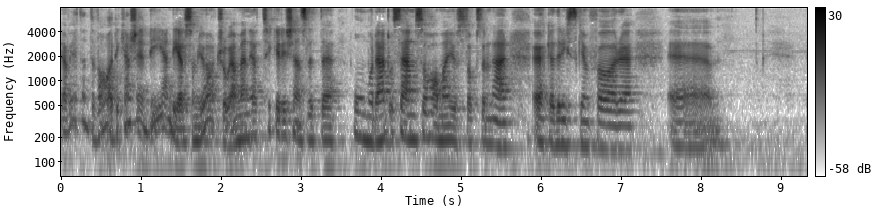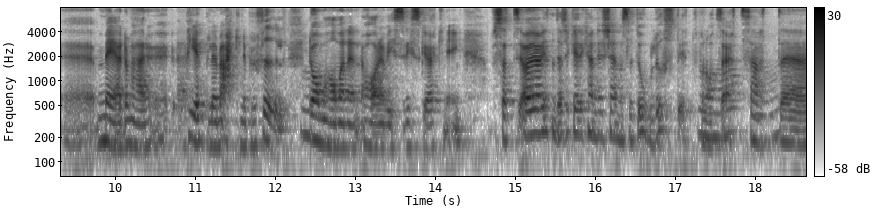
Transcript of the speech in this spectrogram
jag vet inte vad, det kanske är det en del som gör tror jag, men jag tycker det känns lite omodernt. Och sen så har man just också den här ökade risken för eh, eh med de här p-piller med akneprofil. Mm. De har, man en, har en viss riskökning. Så att, ja, jag vet inte, jag tycker det kan kännas lite olustigt på något mm. sätt. Så att, eh,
